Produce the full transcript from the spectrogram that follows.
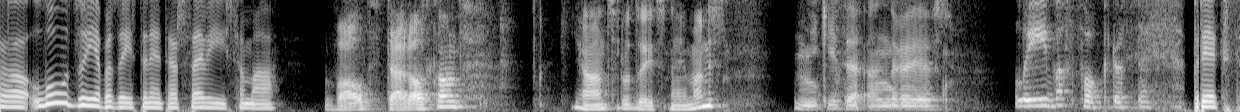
Lūdzu, iepazīstiniet ar sevi īsumā. Valdis Tērautkons, Jānis Rudzīts Neimanis, Nikita Andrejevs. Līva Fokrote. Prieks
